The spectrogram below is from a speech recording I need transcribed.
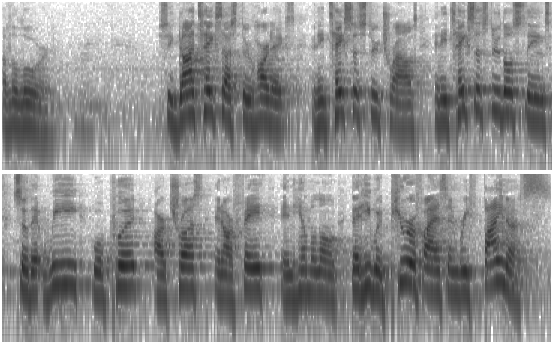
of the Lord. See, God takes us through heartaches and He takes us through trials, and He takes us through those things so that we will put our trust and our faith in Him alone, that He would purify us and refine us.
